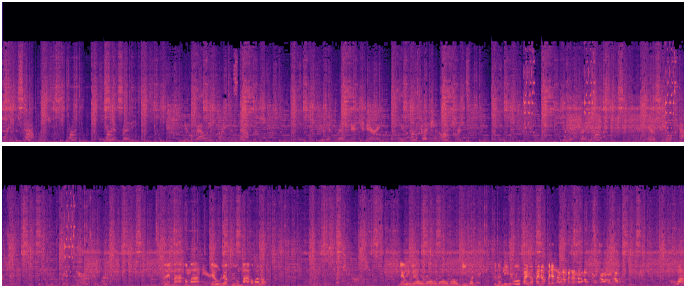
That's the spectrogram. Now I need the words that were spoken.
point established. Unit ready. New rally point established. Unit ready. Engineering. New construction options. Unit ready. Airfield captured. We can recruit paratroopers. เฮ้ยหมาเข้ามาเร็วเร็วเร็วหมาเข้ามาเร็ว New construction options. เร็วเร็วเร็วเร็วเร็วหนีก่อนตัวนั้นหนีโอ้ไปแล้วไปแล้วไปด้านหลังเราไปด้านหลังเราเข้าเข้าเข้ามาวาง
